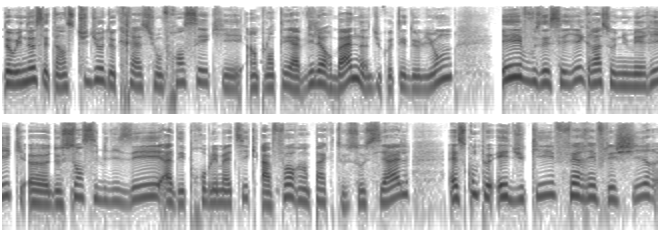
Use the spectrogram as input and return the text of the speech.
Dowino, c'est un studio de création français qui est implanté à Villeurbanne, du côté de Lyon. Et vous essayez, grâce au numérique, euh, de sensibiliser à des problématiques à fort impact social. Est-ce qu'on peut éduquer, faire réfléchir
